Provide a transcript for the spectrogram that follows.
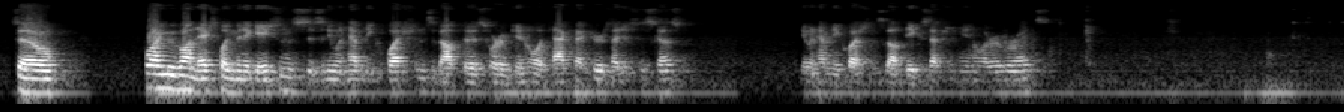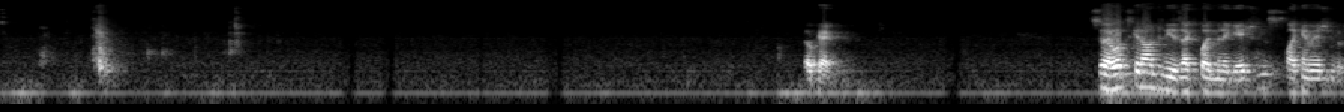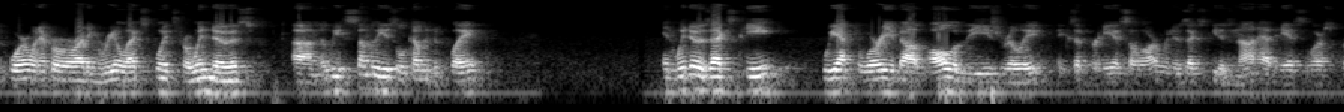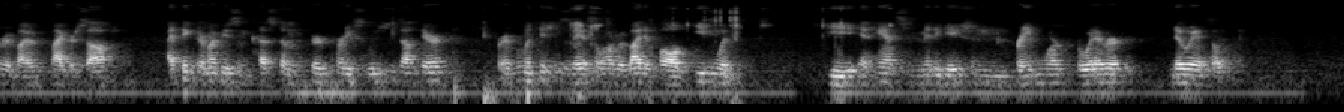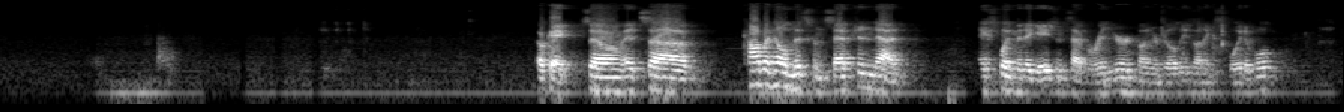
so before I move on to exploit mitigations, does anyone have any questions about those sort of general attack vectors I just discussed? Anyone have any questions about the exception handler overrides? Okay. So let's get on to these exploit mitigations. Like I mentioned before, whenever we're writing real exploits for Windows, um, at least some of these will come into play. In Windows XP, we have to worry about all of these really, except for ASLR. Windows XP does not have ASLR supported by Microsoft. I think there might be some custom third-party solutions out there for implementations of ASLR, but by default, even with the enhanced mitigation framework or whatever, no ASLR. Okay, so it's a common held misconception that exploit mitigations have rendered vulnerabilities unexploitable,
